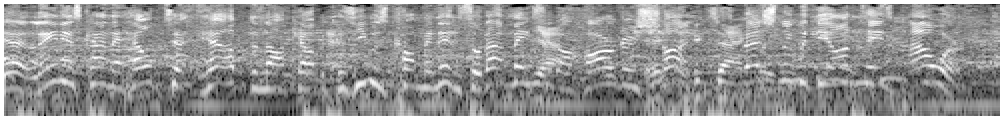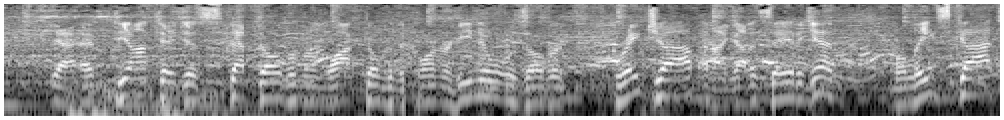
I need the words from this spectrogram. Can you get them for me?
Yeah, Laney's kind of helped to help the knockout because he was coming in, so that makes yeah. it a harder shot, exactly. especially with Deontay's power. Yeah, and Deontay just stepped over him and walked over the corner. He knew it was over. Great job, and I got to say it again. Malik Scott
